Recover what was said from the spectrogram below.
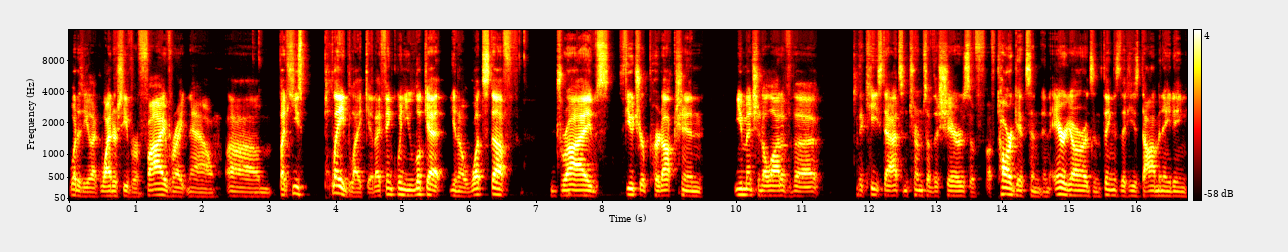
what is he like wide receiver five right now? Um, but he's played like it. I think when you look at you know what stuff drives future production, you mentioned a lot of the the key stats in terms of the shares of, of targets and, and air yards and things that he's dominating.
